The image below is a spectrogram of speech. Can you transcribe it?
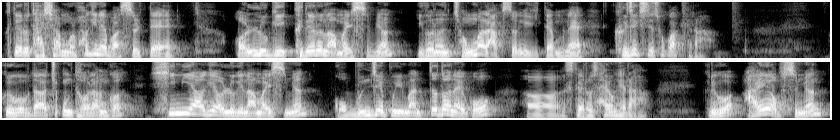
그대로 다시 한번 확인해 봤을 때 얼룩이 그대로 남아 있으면 이거는 정말 악성이기 때문에 그 즉시 소각해라. 그리고 보다 조금 덜한 것, 희미하게 얼룩이 남아 있으면 그 문제 부위만 뜯어내고 어, 그대로 사용해라. 그리고 아예 없으면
